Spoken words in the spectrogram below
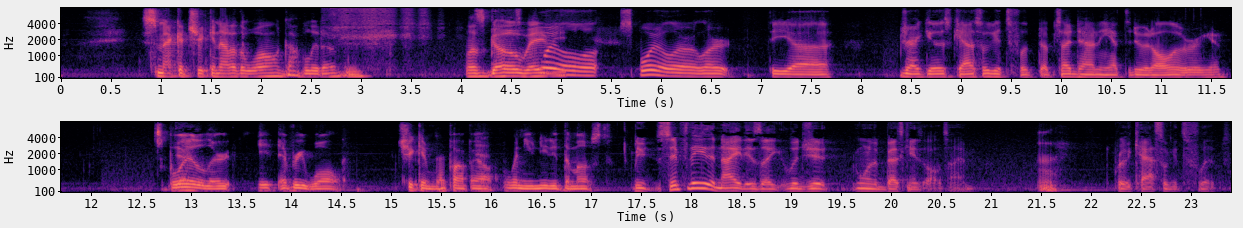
Smack a chicken out of the wall, gobble it up. dude. Let's go, baby. Spoiler, spoiler alert: the uh, Dracula's castle gets flipped upside down, and you have to do it all over again. Spoiler alert: hit every wall. Chicken will pop out when you need it the most. dude, Symphony of the Night is like legit one of the best games of all time. Mm. Where the castle gets flipped.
